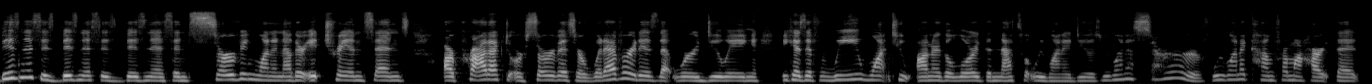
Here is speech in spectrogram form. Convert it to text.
business is business is business and serving one another it transcends our product or service or whatever it is that we're doing because if we want to honor the Lord then that's what we want to do is we want to serve. We want to come from a heart that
